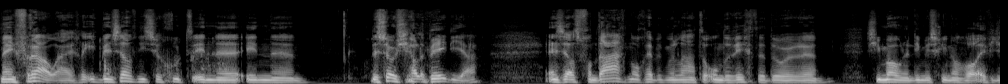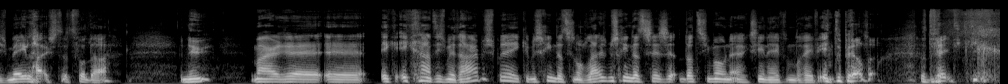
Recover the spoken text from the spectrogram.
mijn vrouw eigenlijk. Ik ben zelf niet zo goed in, eh, in eh, de sociale media. En zelfs vandaag nog heb ik me laten onderrichten door eh, Simone... die misschien nog wel eventjes meeluistert vandaag. Nu. Maar ik, ik ga het eens met haar bespreken. Misschien dat ze nog luistert. Misschien dat, ze, dat Simone eigenlijk zin heeft om nog even in te bellen. Dat weet ik niet.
